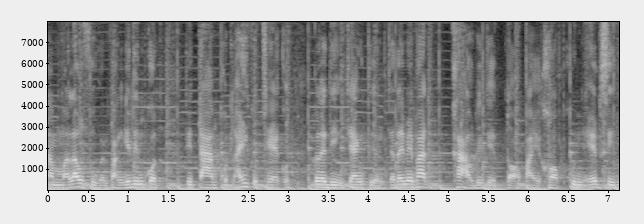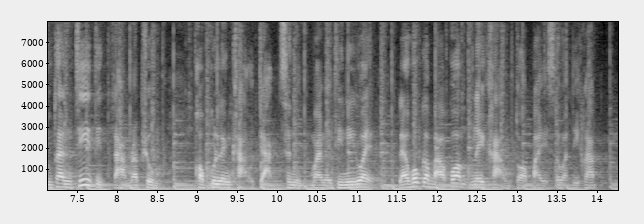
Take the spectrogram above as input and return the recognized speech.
นำมาเล่าสู่กันฟังอย่าลืมกด ติดตามกดไลค์กดแชร์กดกระดิ่งแจ้งเตือนจะได้ไม่พลาดข่าวเด็ดๆต่อไปขอบคุณ FC ทุกท่านที่ติดตามรับชม ขอบคุณแหล่งข่าวจากสนุกมาในที่นี้ด้วย แล้วพบกับบ่าวป้อมในข่าวต่อไปสวัสดีครับ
